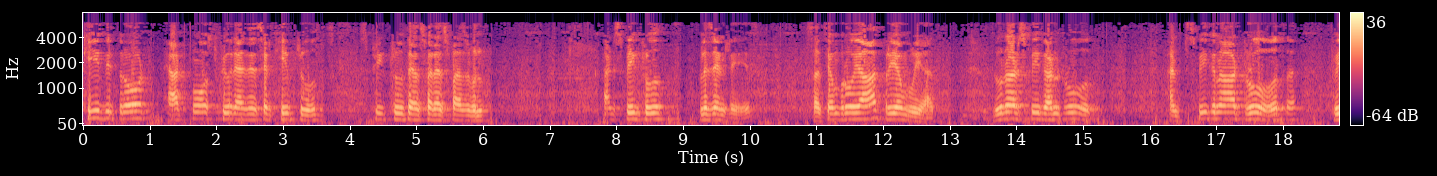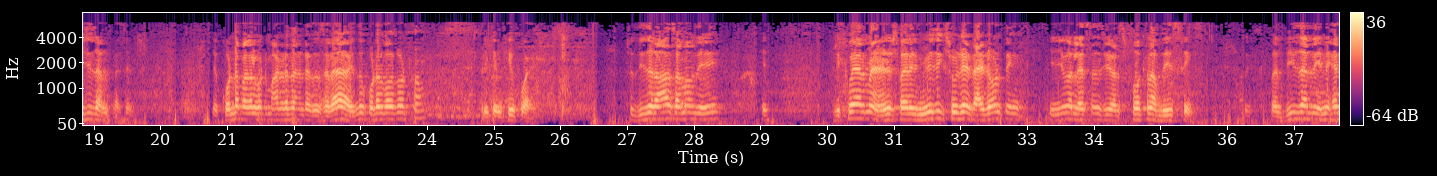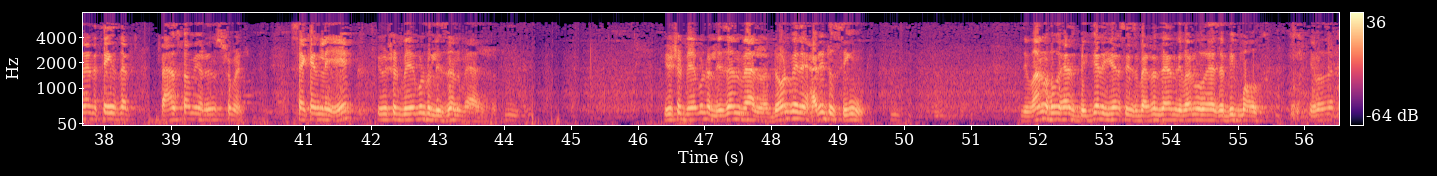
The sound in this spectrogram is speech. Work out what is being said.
keep the throat at most pure, as I said, keep truth, speak truth as far as possible, and speak truth pleasantly. Satyam bruyat, priyam bruyat. Do not speak untruth. and speak not truth, which is unpleasant. కుండ పగలగొట్టి మాట్లాడతానంటారు సరే ఎందుకు కుండలు పగలగొట్టడం you can keep quiet so these are all some of the requirements for a music student. I don't think in your lessons you are spoken of these things. But these are the inherent things that transform your instrument. Secondly, you should be able to listen well. You should be able to listen well. Don't be in a hurry to sing. The one who has bigger ears is better than the one who has a big mouth. You know that?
